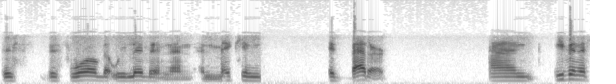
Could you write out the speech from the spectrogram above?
this this world that we live in and, and making it better and even if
